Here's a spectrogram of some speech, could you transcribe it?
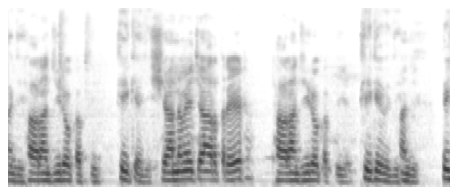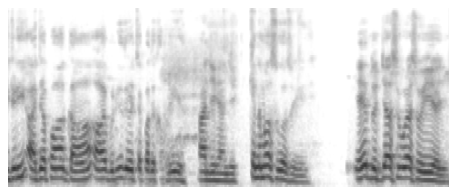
ਹਾਂਜੀ। 18031 ਠੀਕ ਹੈ ਜੀ। 96463 18031 ਹੈ। ਠੀਕ ਹੈ ਵੀਰ ਜੀ। ਹਾਂਜੀ। ਤੇ ਜਿਹੜੀ ਅੱਜ ਆਪਾਂ ਗਾਂ ਆ ਵੀਡੀਓ ਦੇ ਵਿੱਚ ਆਪਾਂ ਦਿਖਾਉਣੀ ਹੈ। ਹਾਂਜੀ ਹਾਂਜੀ। ਕਿੰਨਵਾਂ ਸੂਆ ਸੂਈ ਇਹ ਦੂਜਾ ਸੂਆ ਸੂਈ ਹੈ ਜੀ।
